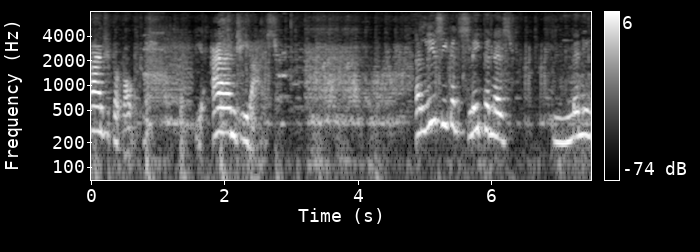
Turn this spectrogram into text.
And she put Bulbasaur. Yeah, and he dies. At least he can sleep in his mini.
